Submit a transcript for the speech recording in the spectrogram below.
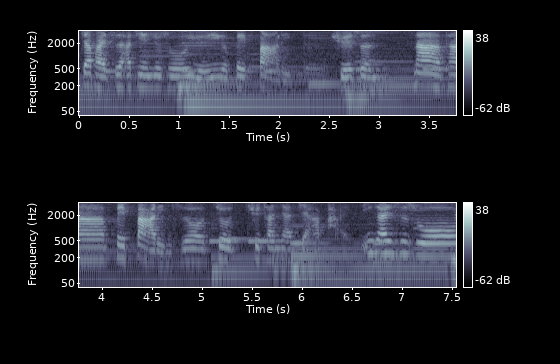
加牌师，他今天就说有一个被霸凌的学生，那他被霸凌之后就去参加加牌，应该是说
